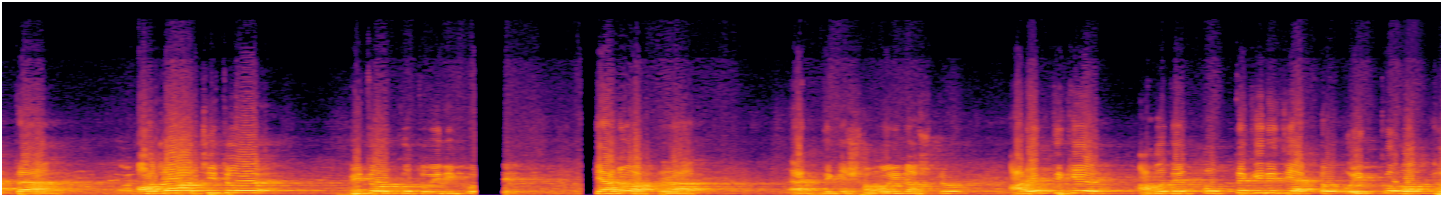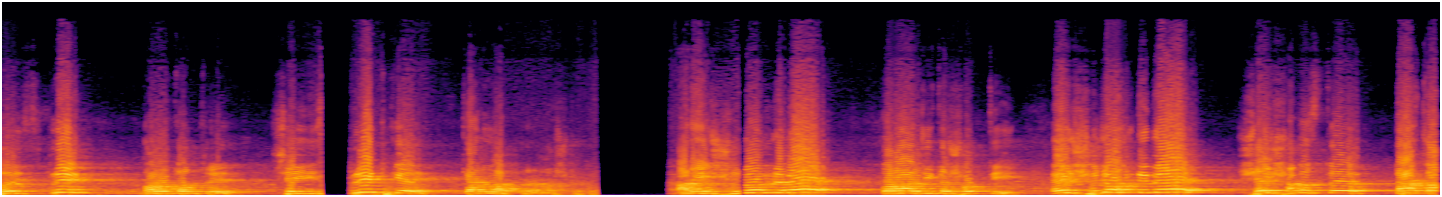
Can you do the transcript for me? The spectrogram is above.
একটা অযাচিত বিতর্ক তৈরি করে কেন আপনারা একদিকে সময় নষ্ট আরেকদিকে আমাদের প্রত্যেকেরই যে একটা ঐক্যবদ্ধ স্প্রিট গণতন্ত্রের, সেই স্প্রিটকে কেন আপনারা নষ্ট করেন? আর এই সুযোগ নেবে পরাজিত শক্তি, এই সুযোগ নেবে সেই সমস্ত টাকা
